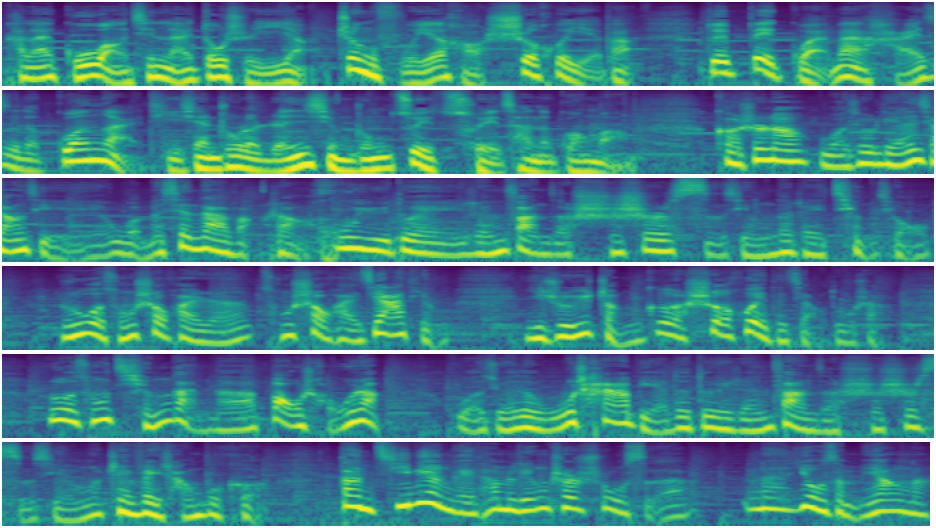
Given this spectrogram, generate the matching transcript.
看来古往今来都是一样，政府也好，社会也罢，对被拐卖孩子的关爱体现出了人性中最璀璨的光芒。可是呢，我就联想起我们现在网上呼吁对人贩子实施死刑的这请求。如果从受害人、从受害家庭，以至于整个社会的角度上，如果从情感的报酬上，我觉得无差别的对人贩子实施死刑，这未尝不可。但即便给他们凌迟处死，那又怎么样呢？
